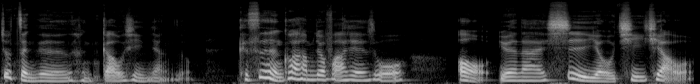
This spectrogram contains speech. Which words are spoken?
就整个人很高兴这样子。可是很快他们就发现说，哦，原来事有蹊跷哦，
